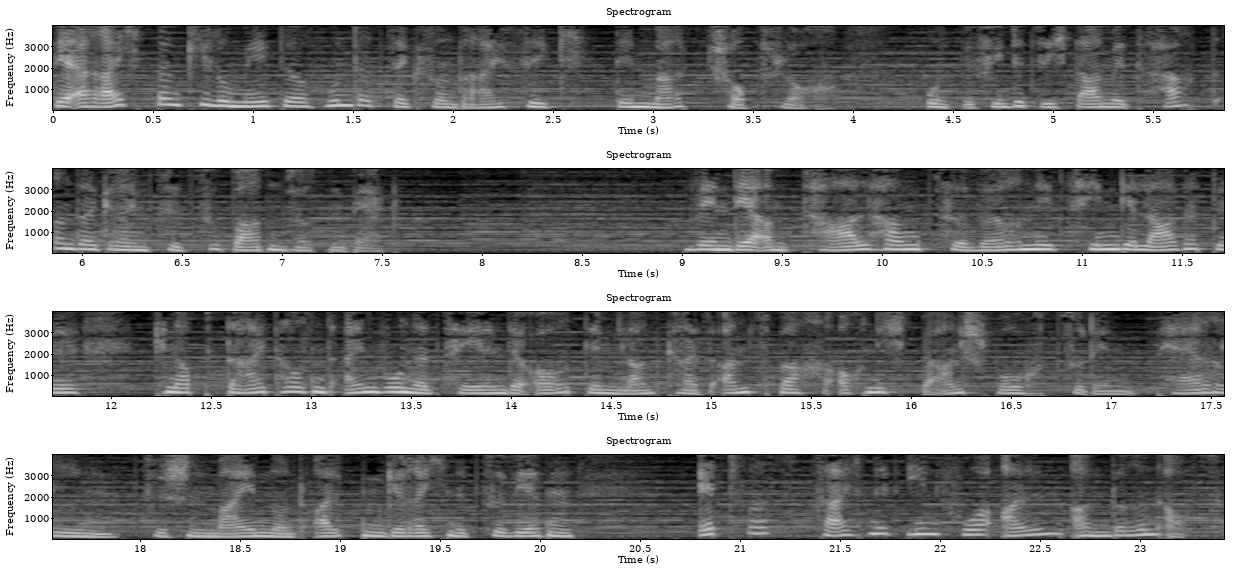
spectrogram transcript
der erreicht beim Kilometer 136 den Markt Schopfloch und befindet sich damit hart an der Grenze zu Baden-Württemberg. Wenn der am Talhang zur Wörnitz hingelagerte, knapp 3000 Einwohner zählende Ort im Landkreis Ansbach auch nicht beansprucht, zu den Perlen zwischen Main und Alpen gerechnet zu werden, etwas zeichnet ihn vor allen anderen aus.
